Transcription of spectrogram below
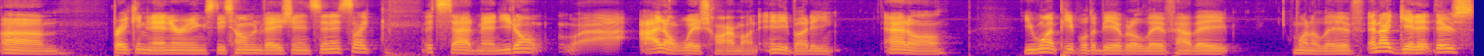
um breaking and enterings these home invasions and it's like it's sad man you don't i don't wish harm on anybody at all. You want people to be able to live how they want to live. And I get it. There's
